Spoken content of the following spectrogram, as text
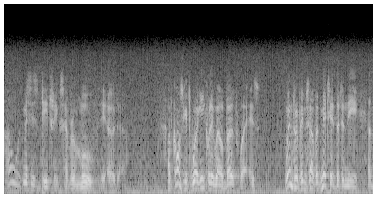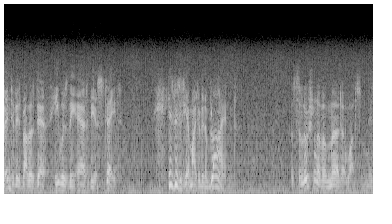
How would Mrs. Dietrichs have removed the odor? Of course, it could work equally well both ways. Winthrop himself admitted that in the event of his brother's death, he was the heir to the estate. His visit here might have been a blind. The solution of a murder, Watson, is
